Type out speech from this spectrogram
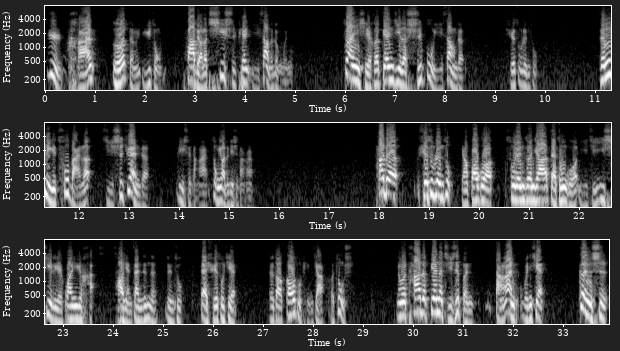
日、韩、俄等语种发表了七十篇以上的论文，撰写和编辑了十部以上的学术论著，整理出版了几十卷的历史档案，重要的历史档案。他的学术论著，然后包括苏联专家在中国以及一系列关于韩。朝鲜战争的论著在学术界得到高度评价和重视。那么他的编的几十本档案文献更是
